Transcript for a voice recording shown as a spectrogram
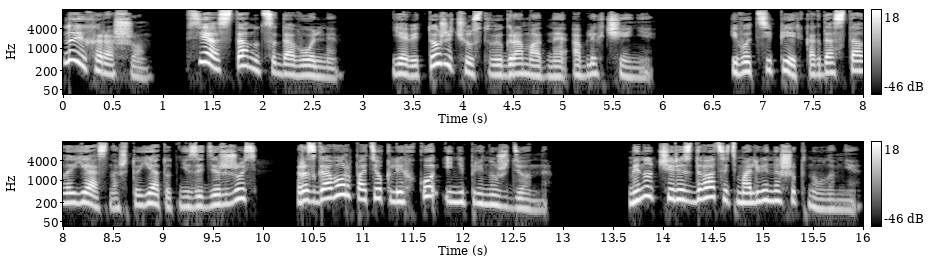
Ну и хорошо. Все останутся довольны. Я ведь тоже чувствую громадное облегчение. И вот теперь, когда стало ясно, что я тут не задержусь, разговор потек легко и непринужденно. Минут через двадцать Мальвина шепнула мне.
